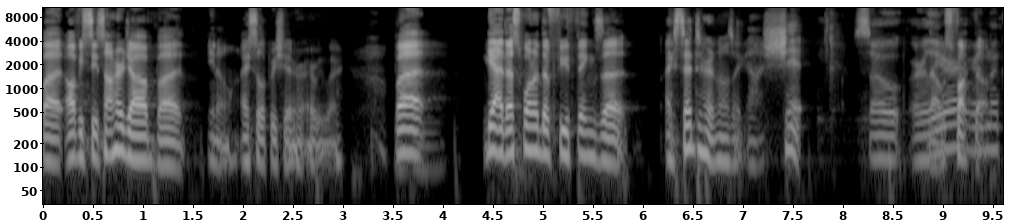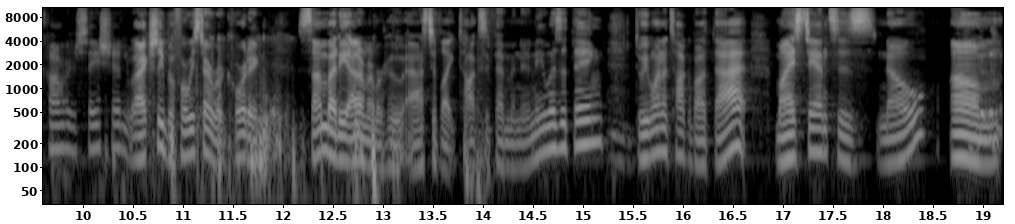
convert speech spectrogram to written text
But obviously it's not her job. But you know I still appreciate her everywhere. But yeah, that's one of the few things that I said to her, and I was like, oh shit. So earlier in up. the conversation, well, actually, before we start recording, somebody I don't remember who asked if like toxic femininity was a thing. Do we want to talk about that? My stance is no. Um,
